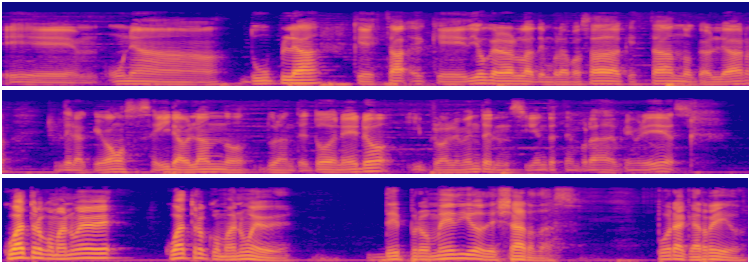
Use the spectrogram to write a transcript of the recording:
Eh, una dupla que está que dio que hablar la temporada pasada, que está dando que hablar, de la que vamos a seguir hablando durante todo enero y probablemente en siguientes temporadas de Primera y 10. 4,9 4,9 de promedio de yardas por acarreo.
